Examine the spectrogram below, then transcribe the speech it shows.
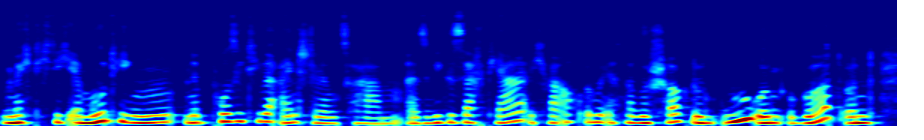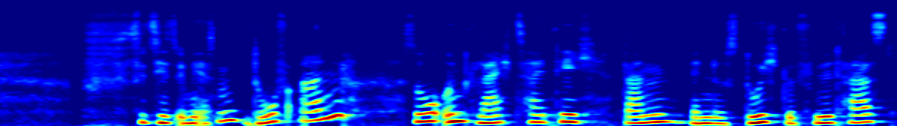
möchte ich dich ermutigen, eine positive Einstellung zu haben. Also wie gesagt, ja, ich war auch irgendwie erstmal geschockt und uh und oh Gott und fühlt sich jetzt irgendwie erstmal doof an, so und gleichzeitig dann, wenn du es durchgefühlt hast,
